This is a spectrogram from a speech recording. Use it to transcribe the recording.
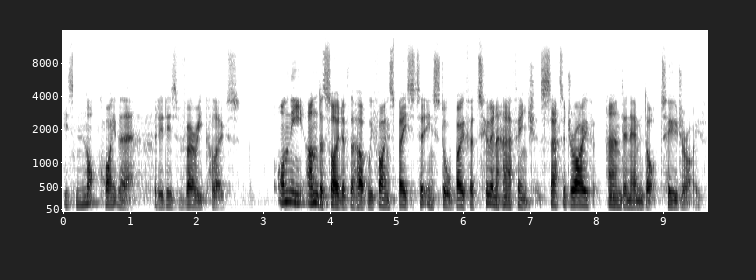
is not quite there, but it is very close. On the underside of the hub we find space to install both a 2.5 inch SATA drive and an M.2 drive.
